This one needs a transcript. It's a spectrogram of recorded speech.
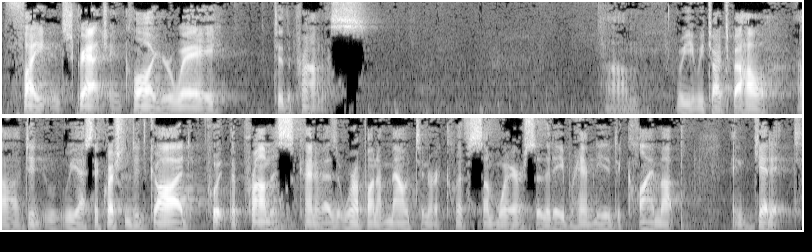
fight and scratch and claw your way to the promise. Um, we, we talked about how uh, did we asked the question did god put the promise kind of as it were up on a mountain or a cliff somewhere so that abraham needed to climb up and get it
